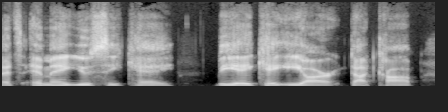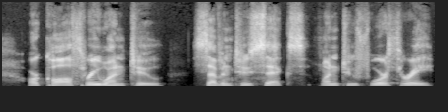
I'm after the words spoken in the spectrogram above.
That's M A U C K B A K E R.com or call 312 726 1243.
